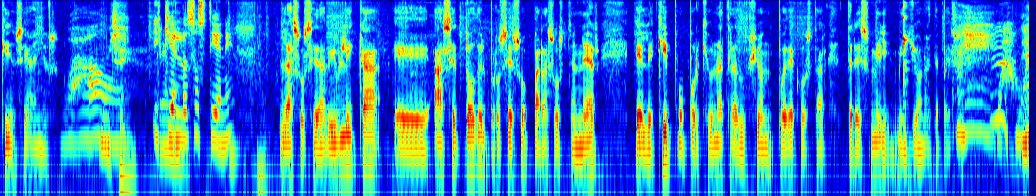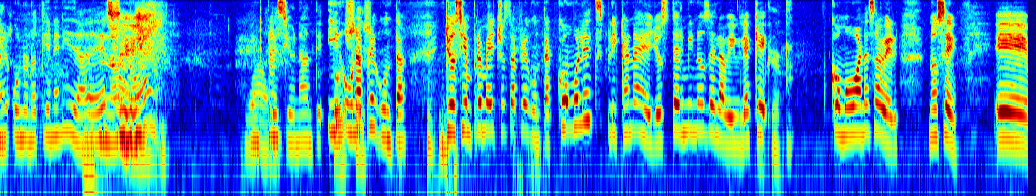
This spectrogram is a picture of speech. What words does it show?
15 años. Wow. Sí. ¿Y quién lo sostiene? La sociedad bíblica eh, hace todo el proceso para sostener el equipo porque una traducción puede costar 3 mil millones de pesos. Bueno, uno no tiene ni idea de eso, No, ¿no? Wow. Impresionante. Y Entonces- una pregunta, yo siempre me he hecho esta pregunta, ¿cómo le explican a ellos términos de la Biblia que, cómo van a saber, no sé, eh,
